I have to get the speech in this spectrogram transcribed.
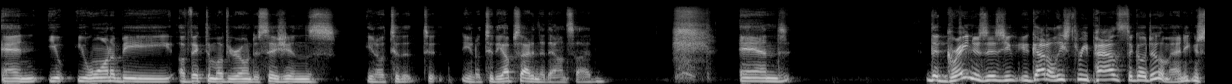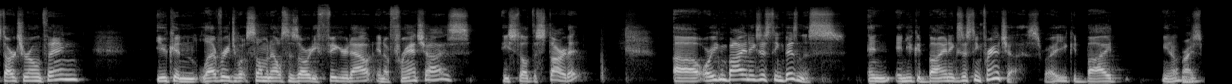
And you you want to be a victim of your own decisions, you know, to the to you know to the upside and the downside. And the great news is you you got at least three paths to go do it, man. You can start your own thing. You can leverage what someone else has already figured out in a franchise. You still have to start it, uh, or you can buy an existing business, and and you could buy an existing franchise, right? You could buy, you know, right. just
